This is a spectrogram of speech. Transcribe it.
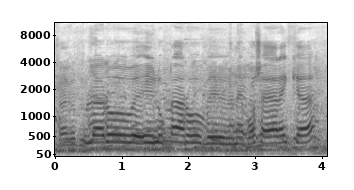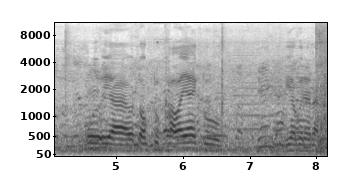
আরও এই লোকটা আরও বে- মানে বসায় রাখা ইয়া, টক টুক খাওয়াইয়া একটু ইয়া করে রাখে।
